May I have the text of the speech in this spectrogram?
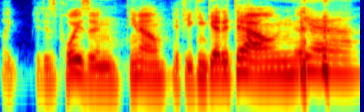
like it is poison, you know, if you can get it down. yeah.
